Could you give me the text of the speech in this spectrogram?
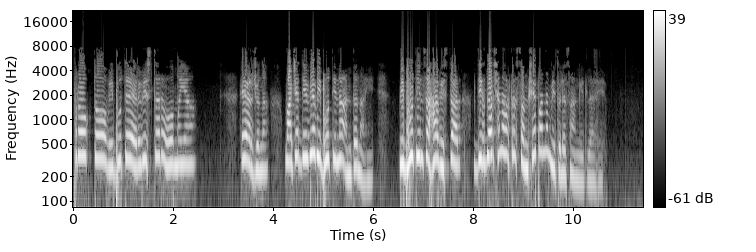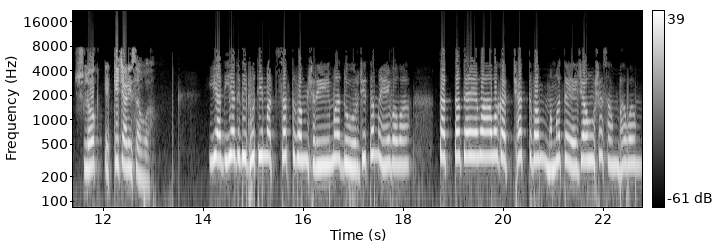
प्रोक्तो विभूतेर्विस्तरो मया। हे अर्जुना माझ्या दिव्य विभूतींना अंत नाही. विभूतींचा हा विस्तार दिग्दर्शनार्थ संक्षेपानं मी तुला सांगितलं आहे. श्लोक एक्केचाळीसावा. यद यद विभूती मत्सत्व श्रीमदूर्जितमेव तत्तदेवावगच्छत्व मम तेजांश संभवम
